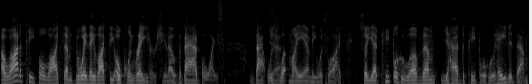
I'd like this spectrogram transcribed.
A lot of people like them the way they like the Oakland Raiders, you know, the bad boys. That was yeah. what Miami was like. So you had people who loved them, you had the people who hated them.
